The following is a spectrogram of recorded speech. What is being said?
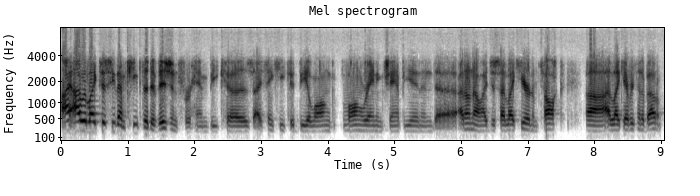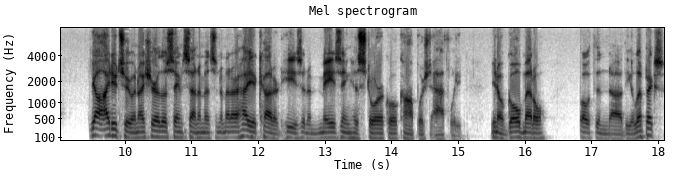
I, I would like to see them keep the division for him because I think he could be a long, long reigning champion. And uh, I don't know. I just I like hearing him talk. Uh, I like everything about him. Yeah, I do too, and I share those same sentiments. And no matter how you cut it, he's an amazing, historical, accomplished athlete. You know, gold medal, both in uh, the Olympics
